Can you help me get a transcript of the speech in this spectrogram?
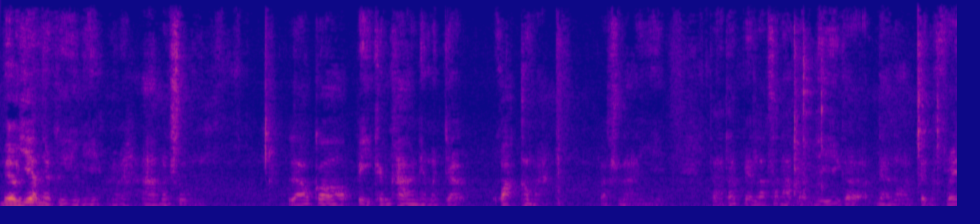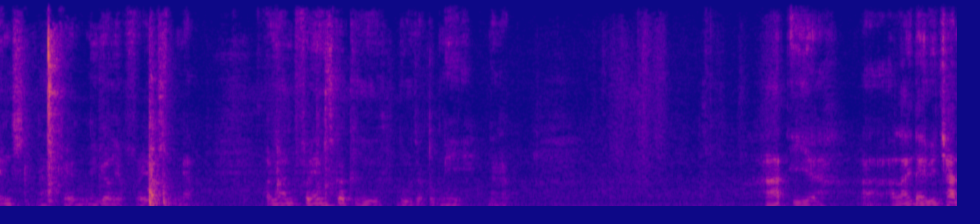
เบลเยียมเนี่ยคืออย่างนี้เห็นไหมอาร์มันสูง แล้วก็ปีกข้างๆเนี่ยมันจะควักเข้ามา ลักษณะอย่างนี้ แต่ถ้าเป็นลักษณะแบบนี้ก็แน่นอนเป็นเฟรนช์นะเฟรนช์นี่ก็เรียกเฟรนช์เหมือนกัน เพราะฉะนั้นเฟรนช์ก็คือดูจากตรงนี้นะครับฮาร์ดเอียร์อะไรดิเมนชัน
